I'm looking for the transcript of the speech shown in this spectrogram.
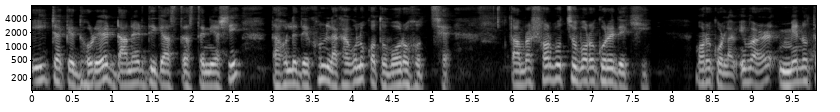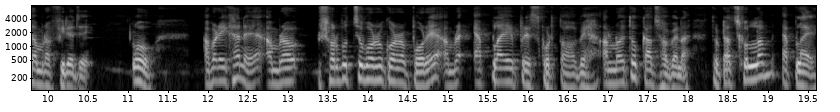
এইটাকে ধরে ডানের দিকে আস্তে আস্তে নিয়ে আসি, তাহলে দেখুন লেখাগুলো কত বড় হচ্ছে। তা আমরা সর্বোচ্চ বড় করে দেখি। বড় করলাম। এবার মেনুতে আমরা ফিরে যাই। ও, আবার এখানে আমরা সর্বোচ্চ বড় করার পরে আমরা অ্যাপ্লাই প্রেস করতে হবে। আর নয়তো কাজ হবে না। তো টাচ করলাম অ্যাপ্লাই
